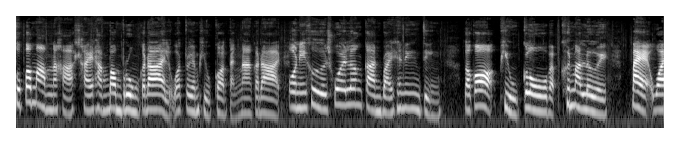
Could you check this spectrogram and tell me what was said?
ซูเปอร์มัมนะคะ ใช้ทั้งบำรุงก็ได้ หรือว่าเตรียมผิวก่อนแต่งหน้าก็ได้ ตัวนี้คือช่วยเรื่องการ Brightening จริงๆแล้วก็ผิวโกลว์แบบขึ้นมาเลย แปะไว้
